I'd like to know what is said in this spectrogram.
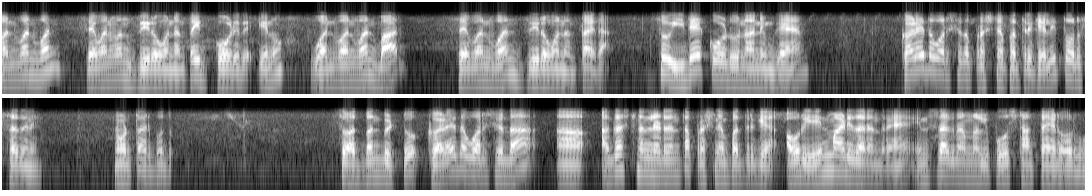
one one one seven one zero one ಅಂತ ಇದು ಕೋಡ್ ಇದೆ. ಏನು? One one one bar seven one zero one ಅಂತ ಇದೆ. ಸೊ ಇದೇ ಕೋಡು ನಾನು ನಿಮಗೆ ಕಳೆದ ವರ್ಷದ ಪ್ರಶ್ನೆ ಪತ್ರಿಕೆಯಲ್ಲಿ ತೋರಿಸ್ತಾ ಇದ್ದೀನಿ ನೋಡ್ತಾ ಇರ್ಬೋದು. ಸೊ ಅದು ಬಂದುಬಿಟ್ಟು ಕಳೆದ ವರ್ಷದ ಆಗಸ್ಟ್ನಲ್ಲಿ ನಡೆದಂಥ ಪ್ರಶ್ನೆ ಪತ್ರಿಕೆ ಅವ್ರು ಏನು ಮಾಡಿದ್ದಾರೆ ಅಂದರೆ ಇನ್ಸ್ಟಾಗ್ರಾಮ್ನಲ್ಲಿ ಪೋಸ್ಟ್ ಆಗ್ತಾ ಇರೋರು,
